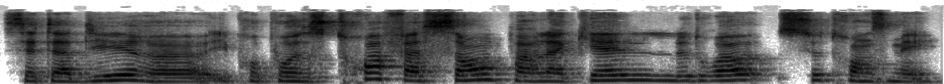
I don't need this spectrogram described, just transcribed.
C'est-à-dire, euh, il propose trois façons par lesquelles le droit se transmet.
